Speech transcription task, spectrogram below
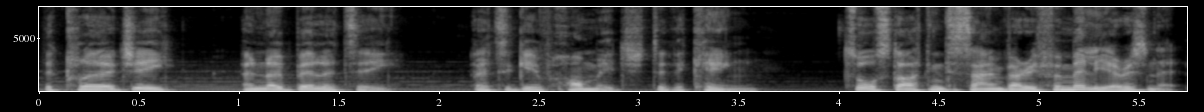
the clergy and nobility are to give homage to the king. It's all starting to sound very familiar, isn't it?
